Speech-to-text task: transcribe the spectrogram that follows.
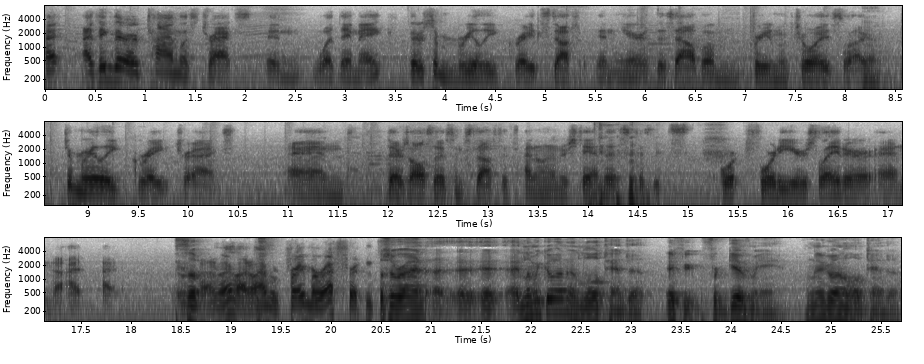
I I think there are timeless tracks in what they make. There's some really great stuff in here. This album, Freedom of Choice, like Yeah. Some really great tracks. And there's also some stuff that I don't understand this because it's 40 years later, and I. I So- I don't know. I don't have a frame of reference. So Ryan, uh, uh, uh, let me go on a little tangent. If you forgive me, I'm gonna go on a little tangent.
